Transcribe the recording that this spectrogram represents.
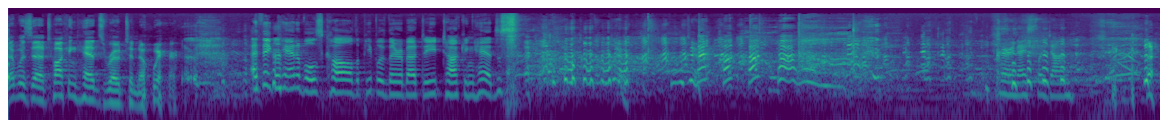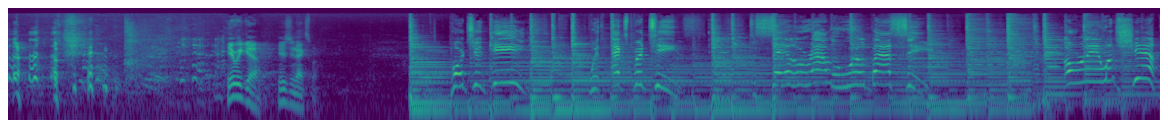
That was uh, Talking Heads' Road to Nowhere. I think cannibals call the people they're about to eat talking heads. Very nicely done. Here we go. Here's your next one. Portuguese with expertise to sail around the world by sea. Only one ship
